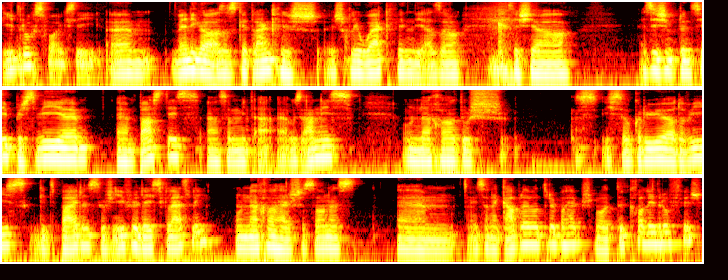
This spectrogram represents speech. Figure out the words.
eindrucksvoll gewesen. Ähm, weniger, also das Getränk ist, ist ein bisschen wack, finde ich. Also, es ist ja, es ist im Prinzip ist wie ähm, Pastis, also mit, äh, aus Anis. Und nachher tust es ist so grün oder weiß, gibt es beides, du einfüllen ins Gläschen. Und nachher hast du so ein, ähm, so eine Gabel, die du drüber hast, wo ein Tückeli drauf ist.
